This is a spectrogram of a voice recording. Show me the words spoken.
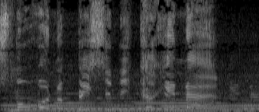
Smooth on the beat, he be cooking that.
